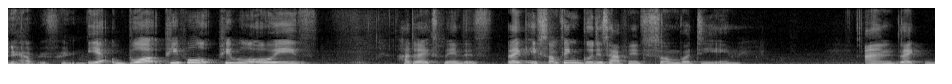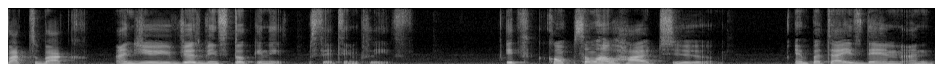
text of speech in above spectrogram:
A happy thing. Yeah, but people people always how do I explain this? Like if something good is happening to somebody and like back to back and you you've just been stuck in a certain place. It's com- somehow hard to empathize then and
